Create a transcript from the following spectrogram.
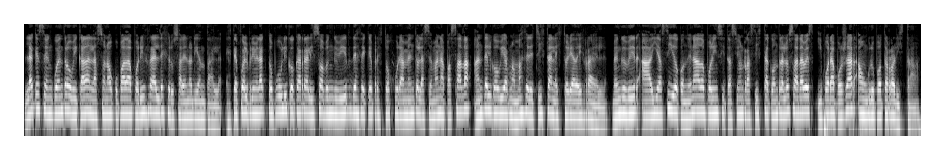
la que se encuentra ubicada en la zona ocupada por Israel de Jerusalén Oriental. Este fue el primer acto público que realizó Ben Gvir desde que prestó juramento la semana pasada ante el gobierno más derechista en la historia de Israel. Ben Gvir había sido condenado por incitación racista contra los árabes y por apoyar a un grupo terrorista.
